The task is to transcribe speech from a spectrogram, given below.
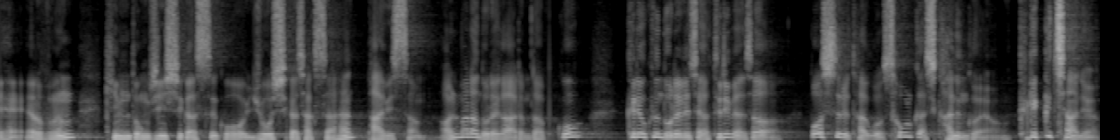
예, 여러분. 김동진 씨가 쓰고 유호 씨가 작사한 바위섬. 얼마나 노래가 아름답고 그리고 그 노래를 제가 들으면서 버스를 타고 서울까지 가는 거예요. 그게 끝이 아니에요.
